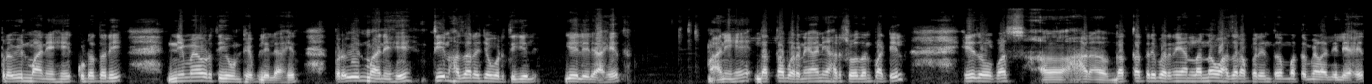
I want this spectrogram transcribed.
प्रवीण माने हे कुठंतरी निम्यावरती येऊन ठेपलेले आहेत. प्रवीण माने हे तीन हजाराच्या वरती गेले गेलेले आहेत. आणि हे दत्ता भरणे आणि हर्षवर्धन पाटील हे जवळपास दत्तात्रय भरणे यांना नऊ हजारापर्यंत मतं मिळालेली आहेत.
